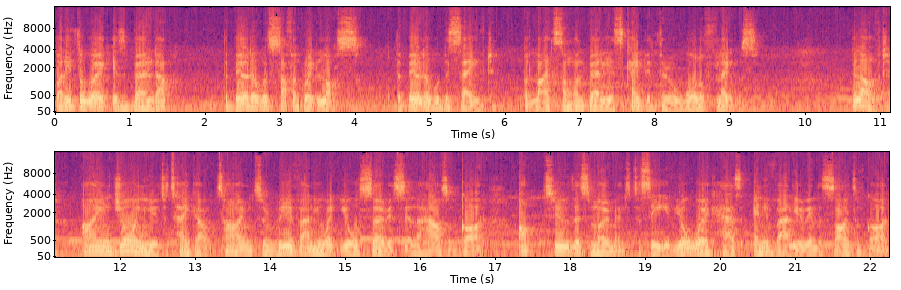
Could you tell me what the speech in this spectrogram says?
But if the work is burned up, the builder will suffer great loss. The builder will be saved, but like someone barely escaping through a wall of flames. Beloved, I enjoin you to take out time to reevaluate your service in the house of God up to this moment to see if your work has any value in the sight of God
